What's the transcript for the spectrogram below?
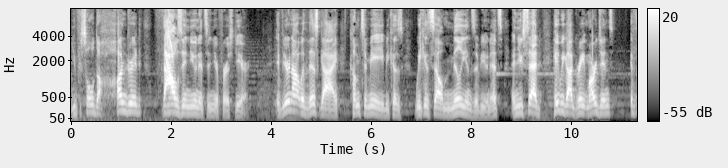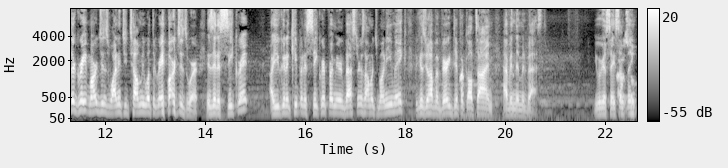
you've sold 100,000 units in your first year. If you're not with this guy, come to me because we can sell millions of units. And you said, hey, we got great margins. If they're great margins, why didn't you tell me what the great margins were? Is it a secret? Are you going to keep it a secret from your investors how much money you make? Because you'll have a very difficult time having them invest. You were going to say something?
